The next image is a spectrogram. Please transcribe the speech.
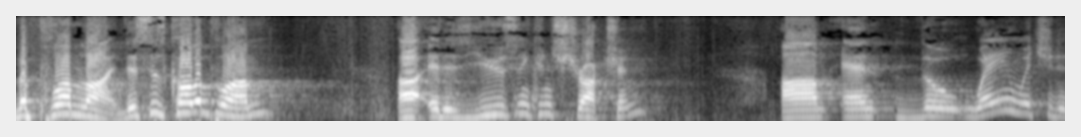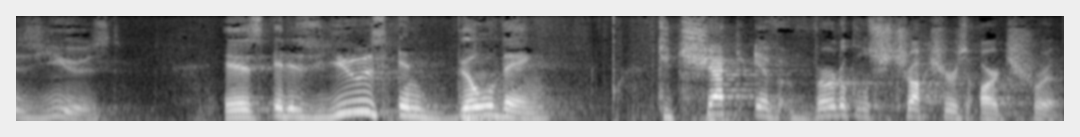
The plumb line. This is called a plumb. Uh, it is used in construction. Um, and the way in which it is used is it is used in building to check if vertical structures are true.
